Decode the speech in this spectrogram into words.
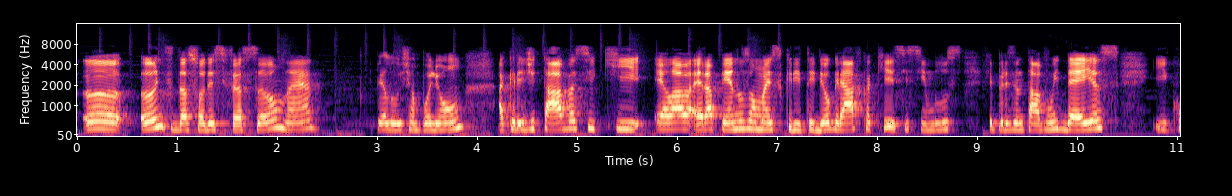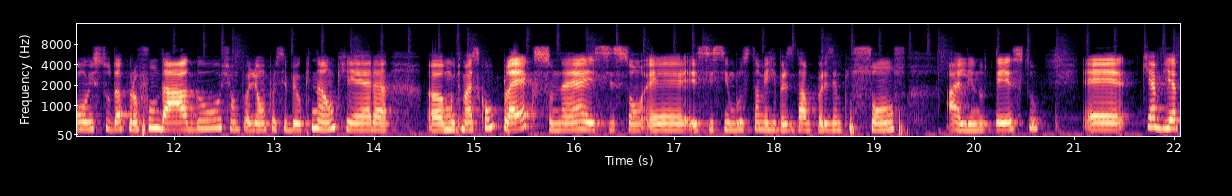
uh, antes da sua decifração, né? Pelo Champollion, acreditava-se que ela era apenas uma escrita ideográfica, que esses símbolos representavam ideias, e com o estudo aprofundado, Champollion percebeu que não, que era uh, muito mais complexo, né? Esses, som, é, esses símbolos também representavam, por exemplo, sons ali no texto, é, que havia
